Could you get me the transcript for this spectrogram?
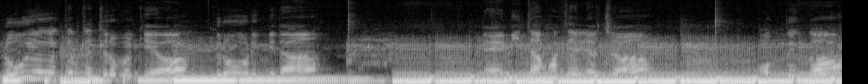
low 영역대부터 들어볼게요. growl입니다. 네, 미터 확 들렸죠. 없는 거,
